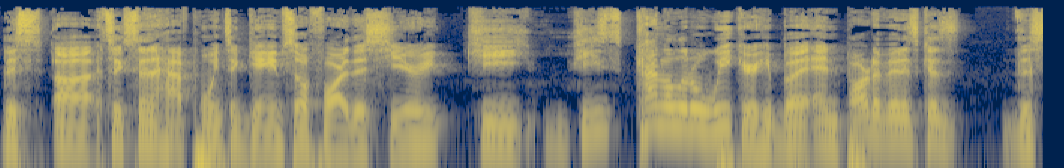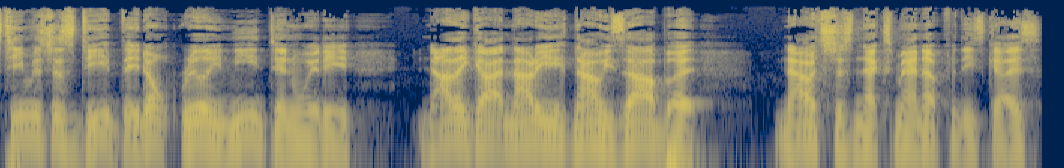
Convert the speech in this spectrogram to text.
This uh six and a half points a game so far this year. He he's kind of a little weaker. He, but and part of it is because this team is just deep. They don't really need Dinwiddie. Now they got now he now he's out, but now it's just next man up for these guys.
